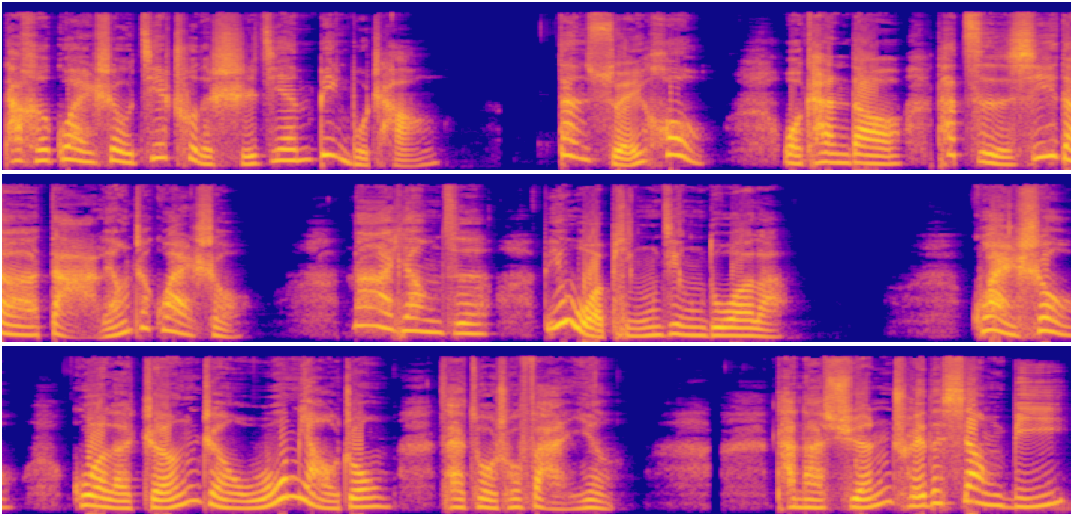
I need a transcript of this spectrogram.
他和怪兽接触的时间并不长。但随后，我看到他仔细地打量着怪兽，那样子比我平静多了。怪兽过了整整五秒钟才做出反应，他那悬垂的象鼻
